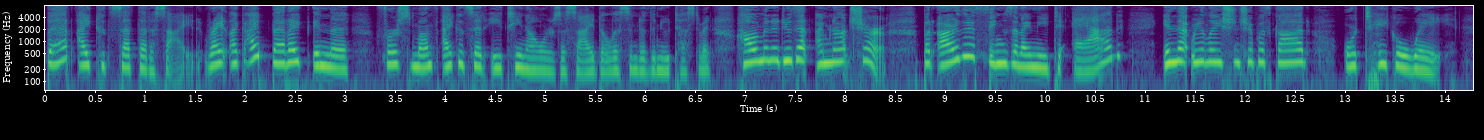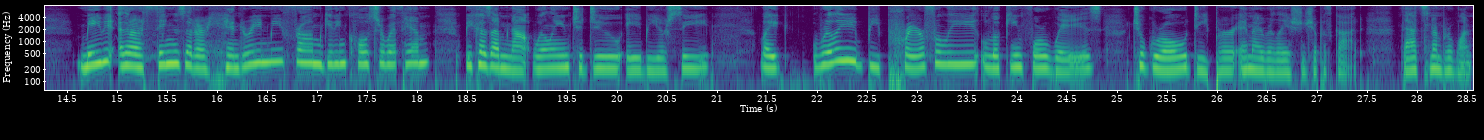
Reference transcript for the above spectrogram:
bet I could set that aside, right? Like, I bet I, in the first month, I could set 18 hours aside to listen to the New Testament. How I'm going to do that, I'm not sure. But are there things that I need to add in that relationship with God or take away? Maybe there are things that are hindering me from getting closer with Him because I'm not willing to do A, B, or C. Like, really be prayerfully looking for ways to grow deeper in my relationship with God. That's number one.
